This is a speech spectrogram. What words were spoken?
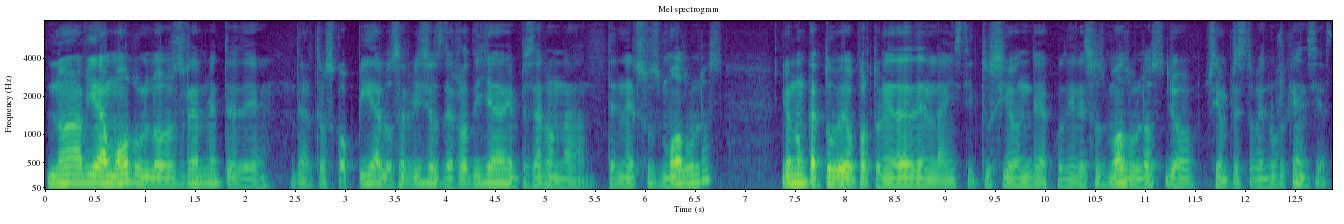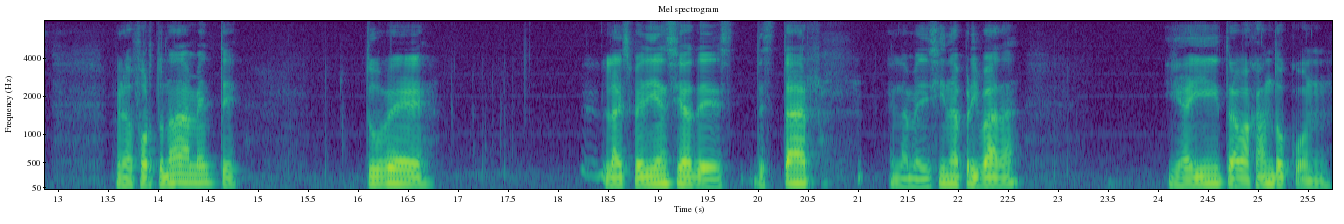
no había módulos realmente de, de artroscopía, los servicios de rodilla empezaron a tener sus módulos. Yo nunca tuve oportunidad en la institución de acudir a esos módulos, yo siempre estuve en urgencias, pero afortunadamente tuve la experiencia de, estar en la medicina privada y ahí trabajando con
